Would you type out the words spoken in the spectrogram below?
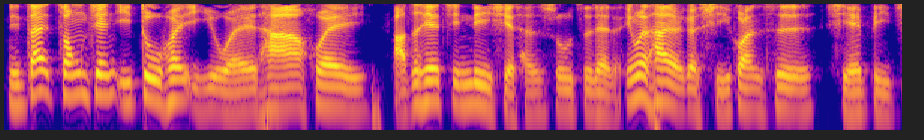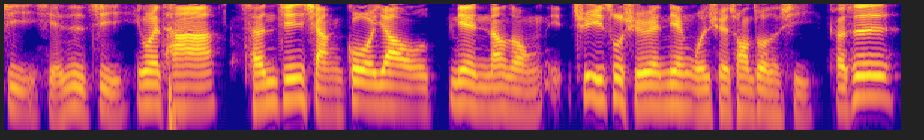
你在中间一度会以为她会把这些经历写成书之类的，因为她有一个习惯是写笔记、写日记，因为她曾经想想过要念那种去艺术学院念文学创作的戏，可是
